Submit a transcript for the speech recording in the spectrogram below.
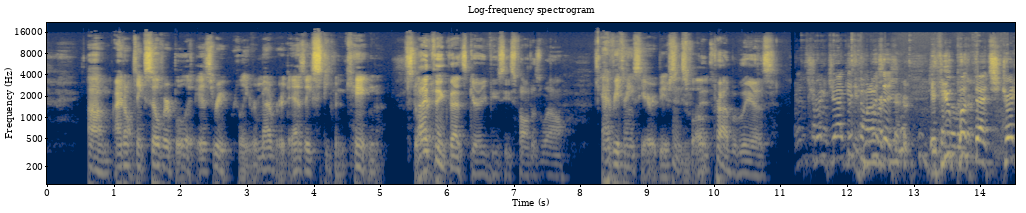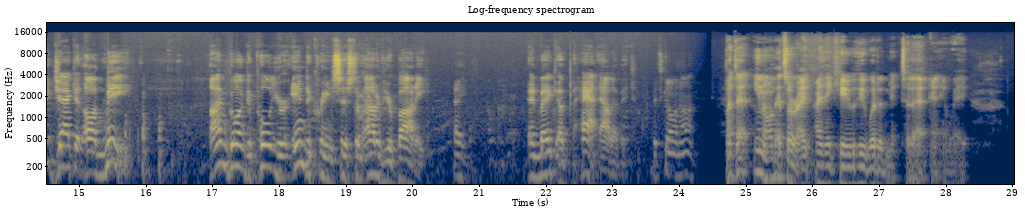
Um, I don't think Silver Bullet is re- really remembered as a Stephen King story. I think that's Gary Busey's fault as well. everything's Gary Busey's It fault. probably is. Straight jacket. If you, put that, if you put that straight jacket on me, I'm going to pull your endocrine system out of your body Hey, and make a hat out of it. what's going on? But that you know, that's all right. I think he he would admit to that anyway.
